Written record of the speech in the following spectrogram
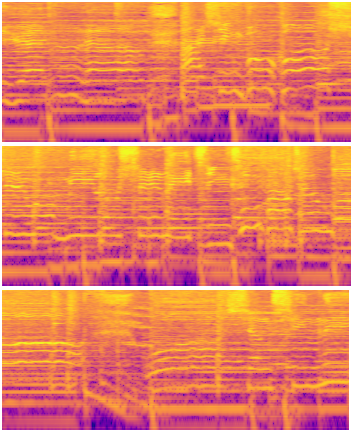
原谅，爱情不过是我迷路时你。紧紧抱着我，我想起你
